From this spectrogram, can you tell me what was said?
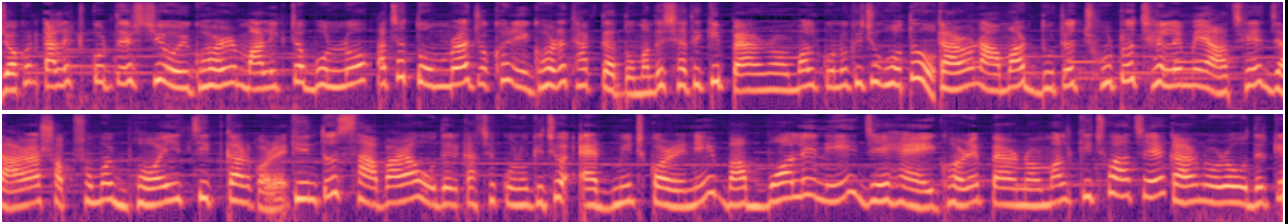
যখন কালেক্ট করতে এসেছি, ওই ঘরের মালিকটা বলল আচ্ছা তোমরা যখন এই ঘরে থাকতা, তোমাদের সাথে কি প্যারানর্মাল কোনো কিছু হতো? কারণ আমার দুটো ছোট ছেলে মেয়ে আছে, যারা সবসময় ভয়ে চিৎকার করে। কিন্তু সাবারা ওদের কাছে কোনো কিছু অ্যাডমিট করেনি বা বলেনি যে হ্যাঁ এই ঘরে প্যারানর্মাল কিছু আছে। কারণ ওরা ওদেরকে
